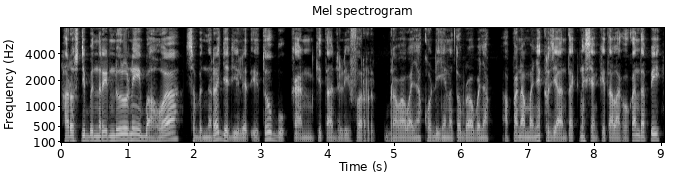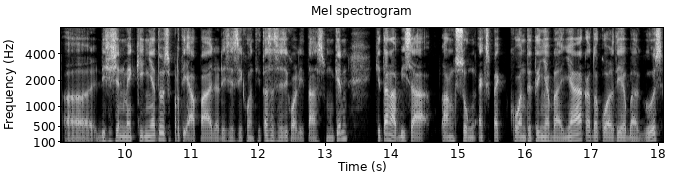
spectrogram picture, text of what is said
harus dibenerin dulu nih bahwa sebenarnya jadi lead itu bukan kita deliver berapa banyak codingan atau berapa banyak apa namanya kerjaan teknis yang kita lakukan tapi eh, decision makingnya tuh seperti apa dari sisi kuantitas dan sisi kualitas. Mungkin kita nggak bisa langsung expect kuantitinya banyak atau kualitinya bagus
